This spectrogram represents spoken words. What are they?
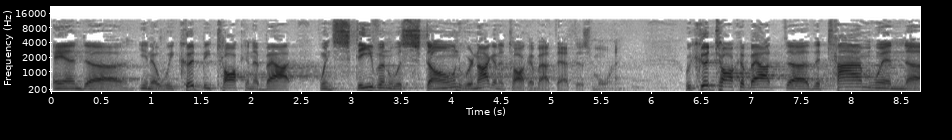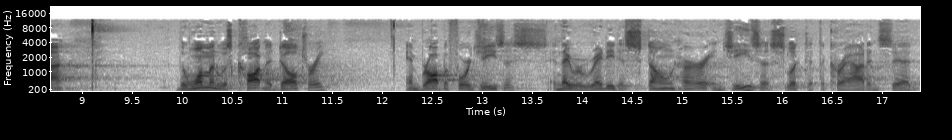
And, uh, you know, we could be talking about when Stephen was stoned. We're not going to talk about that this morning. We could talk about uh, the time when uh, the woman was caught in adultery and brought before Jesus, and they were ready to stone her. And Jesus looked at the crowd and said,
